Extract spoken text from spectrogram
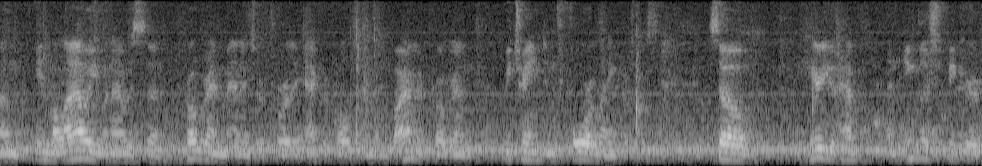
Um, in Malawi, when I was the program manager for the agriculture and environment program, we trained in four languages. So here you have an English speaker,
